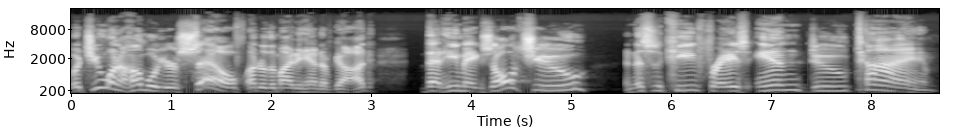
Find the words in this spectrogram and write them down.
But you want to humble yourself under the mighty hand of God that he may exalt you, and this is a key phrase, in due time.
